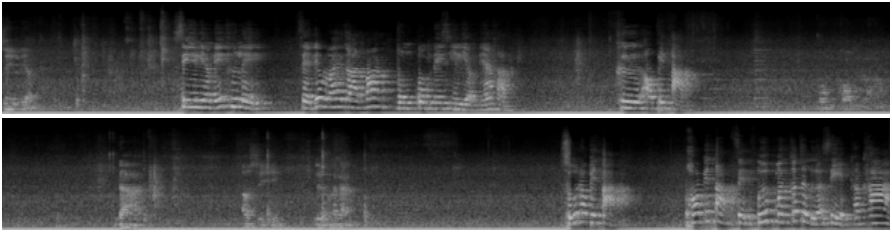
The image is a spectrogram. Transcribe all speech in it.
สี่เหลี่ยม สี่เหลี่ยมนี้คือเหล็ก เสร็จเรียบร้อยอาจารย์วาดวงกลมในสี่เหลี่ยมเนี้ยค่ะ คือเอาไปตัดวงกลมเหรอ ได้ เอาสีเหลืองแล้วกัน สมมติเราไปตัด พอไปตัดเสร็จปุ๊บมันก็จะเหลือเศษข้าง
